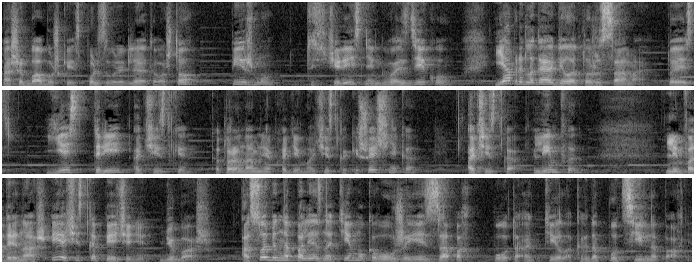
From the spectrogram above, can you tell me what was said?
Наши бабушки использовали для этого что? Пижму, тысячелистник, гвоздику. Я предлагаю делать то же самое. То есть есть три очистки, которые нам необходимы. Очистка кишечника, очистка лимфы лимфодренаж и очистка печени, дюбаш. Особенно полезно тем, у кого уже есть запах пота от тела, когда пот сильно пахнет.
